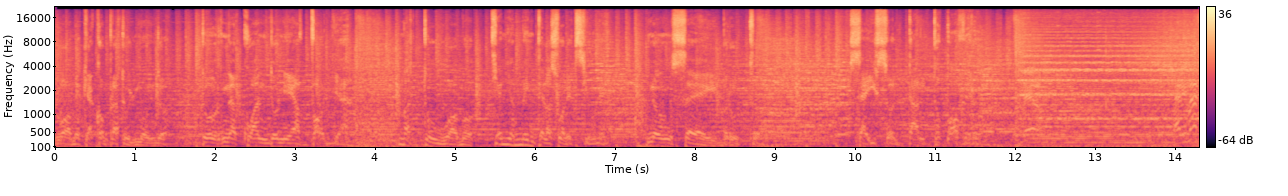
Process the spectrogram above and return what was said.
l'uomo che ha comprato il mondo, torna quando ne ha voglia. Ma tu, uomo, tieni a mente la sua lezione. Non sei brutto, sei soltanto povero. È arrivato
